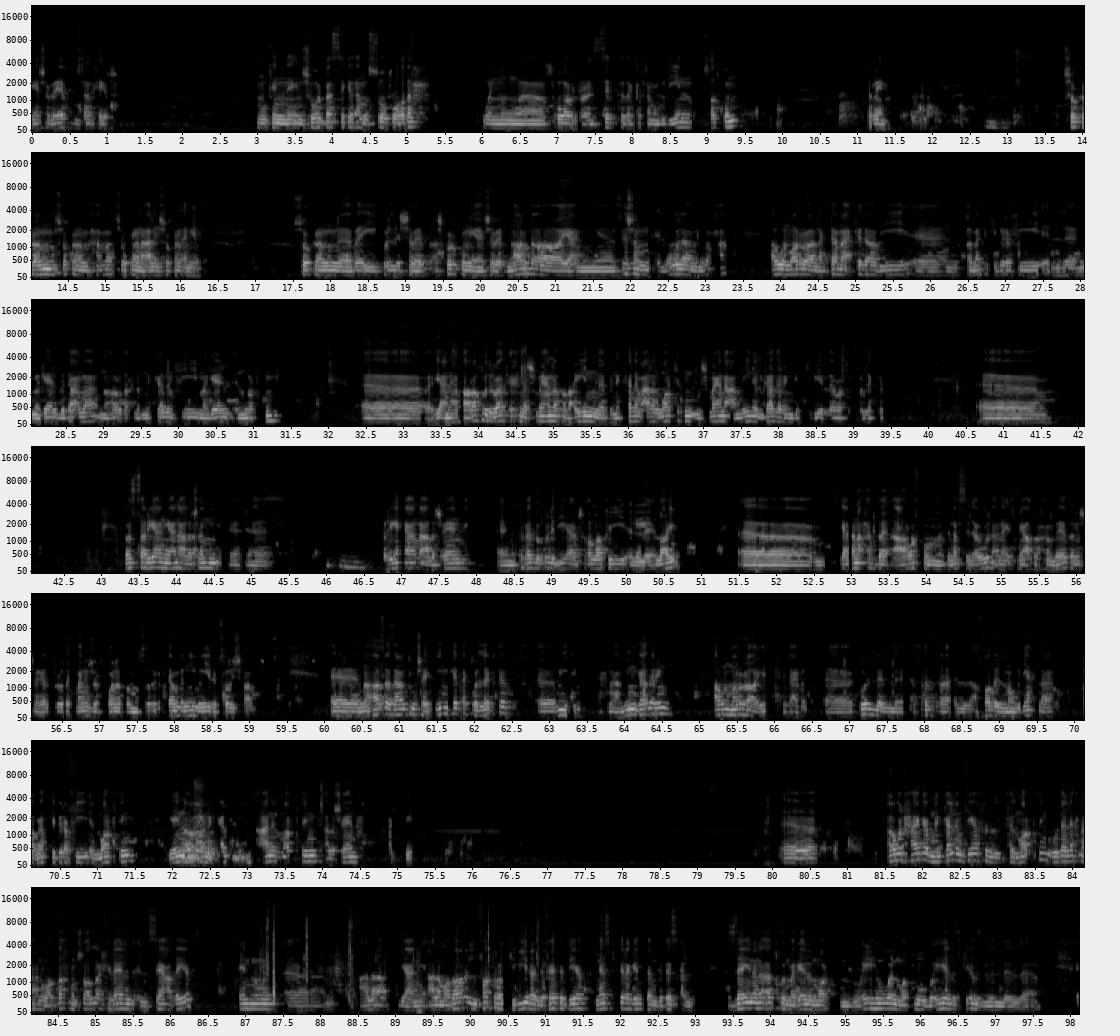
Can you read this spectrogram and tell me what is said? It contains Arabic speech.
يا شباب مساء الخير. ممكن انشور بس كده إن الصوت واضح وإنه آه، صور الست دكاترة موجودين قصادكم. تمام. شكرا شكرا محمد شكرا علي شكرا أمير. شكرا باقي كل الشباب. أشكركم يا شباب. النهارده يعني سيشن الأولى من لوحة. أول مرة نجتمع كده بالقامات الكبيرة في المجال بتاعنا. النهارده إحنا بنتكلم في مجال ال marketing آه، يعني هتعرفوا دلوقتي إحنا إشمعنى طالعين بنتكلم على ال marketing وإشمعنى عاملين ال gathering الكبير دوت ال collective. آه، بس سريعا يعني علشان آه، سريعا علشان نستفاد بكل دقيقة إن شاء الله في ال live يعني أنا حابب أعرفكم بنفسي الأول. أنا اسمي عبد الرحمن باز. أنا شغال product manager في وأنا pharmaceutical company و Repsology founder النهارده زي ما أنتم شايفين كده collective meeting إحنا عاملين gathering أول مرة يتعمل. كل الأساتذة الأفاضل الموجودين إحنا قامات كبيرة في ال marketing جايين النهارده نتكلم عن ال marketing علشان حاجتين. أول حاجة بنتكلم فيها في في ال marketing وده اللي إحنا هنوضحه إن شاء الله خلال الساعة ديت إنه آه على يعني على مدار الفترة الكبيرة اللي فاتت ديت ناس كتيرة جدا بتسأل إزاي إن أنا أدخل مجال ال marketing وإيه هو المطلوب؟ وإيه هي ال skills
